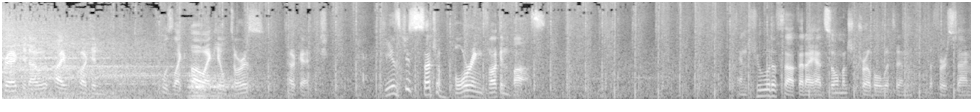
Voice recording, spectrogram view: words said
Distracted. I, I fucking was like, oh, I killed Taurus. Okay. He is just such a boring fucking boss. And who would have thought that I had so much trouble with him the first time?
